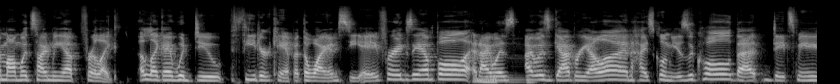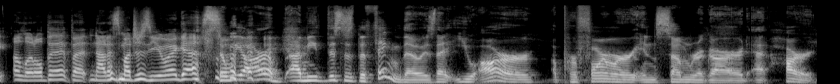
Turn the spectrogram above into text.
mom would sign me up for like like I would do theater camp at the YMCA, for example, and I was Mm. I was Gabriella in High School Musical. That dates me a little bit, but not as much as you, I guess. so we are. A, I mean, this is the thing though, is that you are a performer in some regard at heart.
